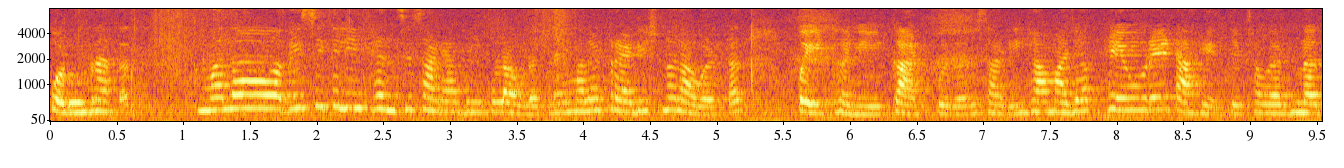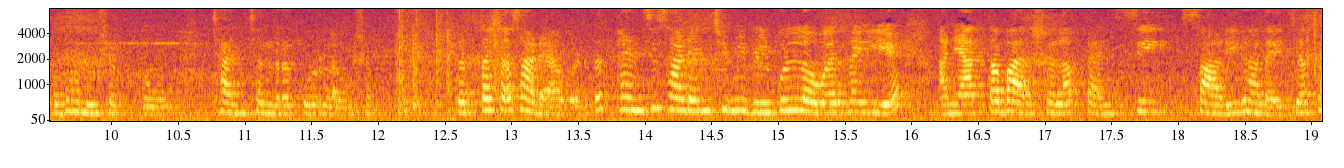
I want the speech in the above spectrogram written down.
पडून राहतात. मला बेसिकली फॅन्सी साड्या बिलकुल आवडत नाही. मला ट्रॅडिशनल आवडतात. पैठणी काठपदर साडी. ह्या माझ्या फेवरेट आहेत. त्याच्यावर नग घालू शकतो. छान चंद्रकोर लावू शकतो. तर तशा साड्या आवडतात. फॅन्सी साड्यांची मी बिलकुल लवर नाही आहे आणि आत्ता बारशाला फॅन्सी साडी घालायची असं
